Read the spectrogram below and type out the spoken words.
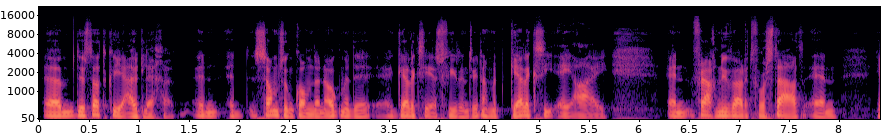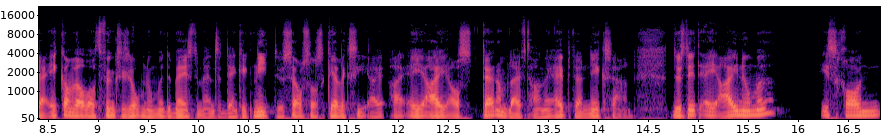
Ehm, dus dat kun je uitleggen. En Samsung kwam dan ook met de Galaxy S24 met Galaxy AI. En vraag nu waar het voor staat. En ja, ik kan wel wat functies opnoemen. De meeste mensen denk ik niet. Dus zelfs als Galaxy AI als term blijft hangen, heb je daar niks aan. Dus dit AI noemen is gewoon,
